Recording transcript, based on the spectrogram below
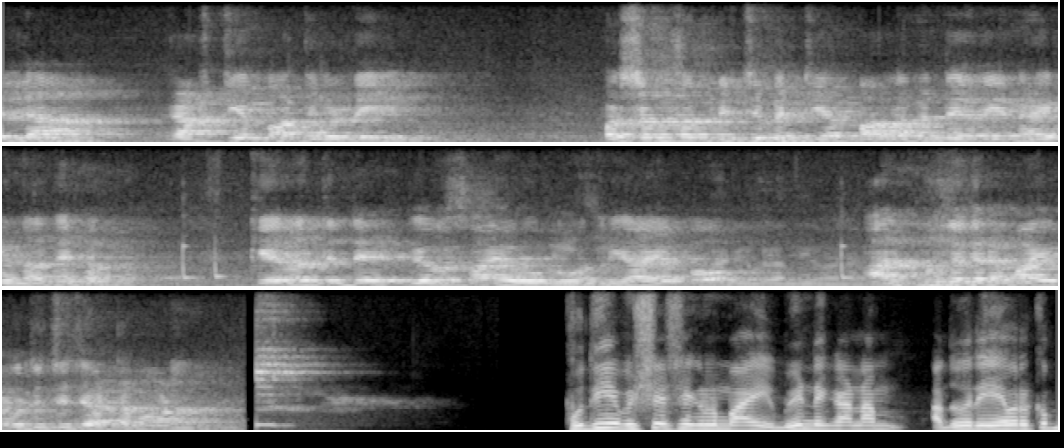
എല്ലാ രാഷ്ട്രീയ പാർട്ടികളുടെയും പ്രശംസ പിടിച്ചുപറ്റിയ പാർലമെന്റേറിയൻ ആയിരുന്ന അദ്ദേഹം കേരളത്തിന്റെ വ്യവസായ വകുപ്പ് മന്ത്രിയായപ്പോൾ അത്ഭുതകരമായ കുതിച്ചുചാട്ടമാണ് പുതിയ വിശേഷങ്ങളുമായി വീണ്ടും കാണാം. അതുവരെ ഏവർക്കും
